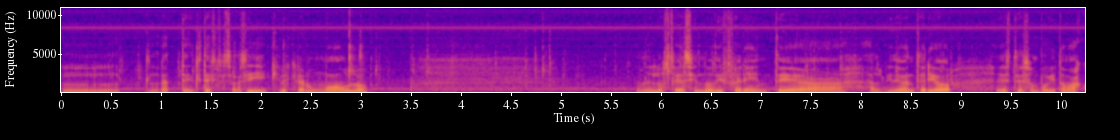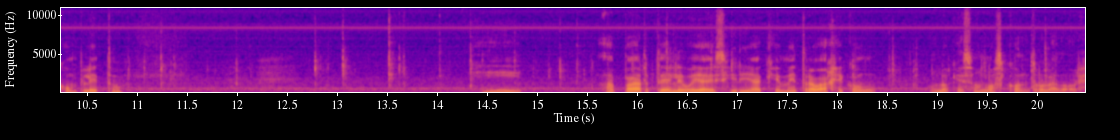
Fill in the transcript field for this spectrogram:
el texto es así quiero crear un módulo lo estoy haciendo diferente al video anterior este es un poquito más completo y aparte le voy a decir ya que me trabaje con lo que son los controladores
